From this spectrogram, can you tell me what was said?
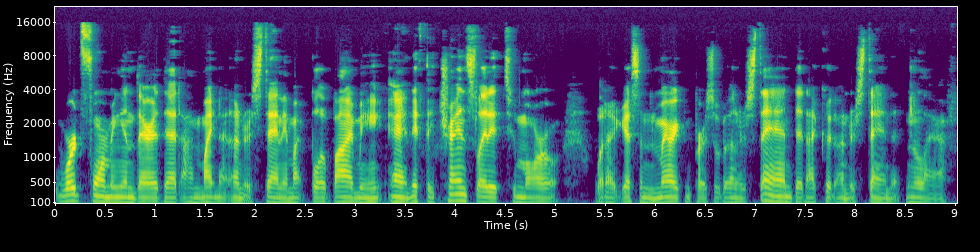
word forming in there that I might not understand. It might blow by me, and if they translate it to more what I guess an American person would understand, then I could understand it and laugh.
